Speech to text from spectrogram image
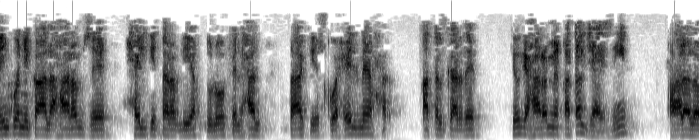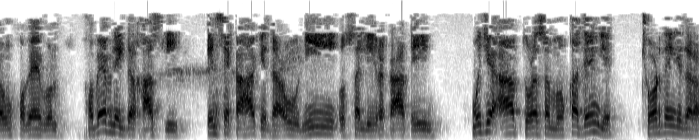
ان کو نکالا حرم سے حل کی طرف لیا طلوع فی الحل تاکہ اس کو حل میں قتل کر دے۔ کیونکہ حرم میں قتل جائز نہیں۔ قال لهم خبیب خبیب نے ایک درخواست کی۔ ان سے کہا کہ دعونی اصلی رکعتین۔ مجھے آپ تھوڑا سا موقع دیں گے؟ چھوڑ دیں گے ذرا۔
